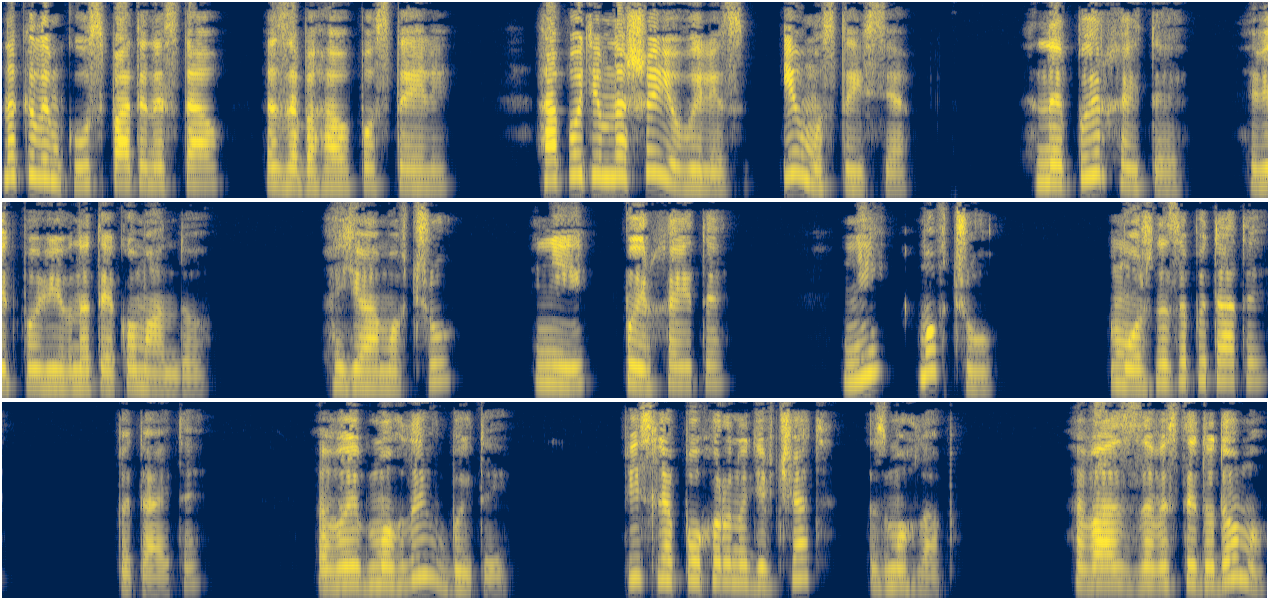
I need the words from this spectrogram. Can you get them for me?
на килимку спати не став, забагав по стелі, а потім на шию виліз і вмостився. Не пирхайте, відповів на те командо. Я мовчу? Ні, пирхаєте. Ні, мовчу. Можна запитати? Питайте. Ви б могли вбити? Після похорону дівчат змогла б. Вас завести додому?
